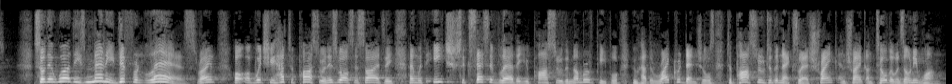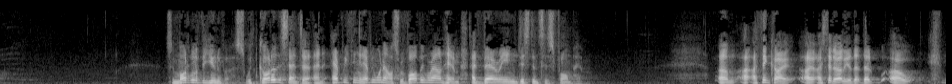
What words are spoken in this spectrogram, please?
So there were these many different layers, right, of which you had to pass through in Israel society. And with each successive layer that you passed through, the number of people who had the right credentials to pass through to the next layer shrank and shrank until there was only one. It's a model of the universe with God at the center and everything and everyone else revolving around him at varying distances from him. Um, I, I, think I, I, I, said earlier that, that uh,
